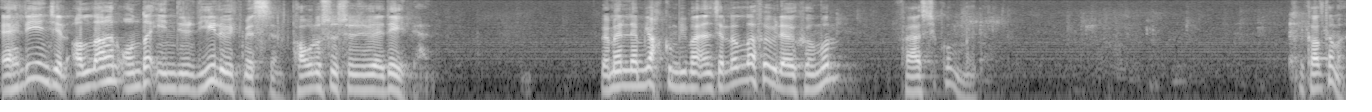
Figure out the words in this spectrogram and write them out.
Ehli İncil Allah'ın onda indirdiğiyle hükmetsin. Pavlus'un sözüyle değil yani. Ve men lem yahkum bima enzelallah fe ulaikumul fasikun mu? 46 mı?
